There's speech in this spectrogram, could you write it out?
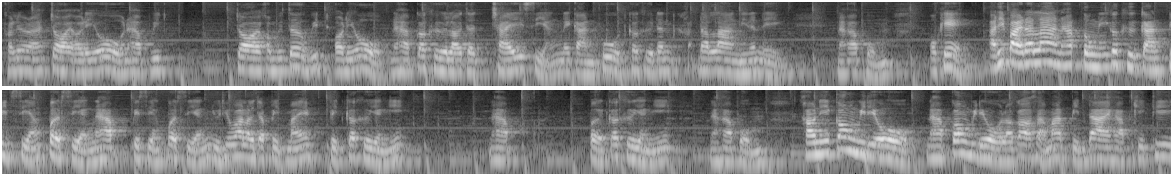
เขาเรียกนะจอยออดิโอนะครับวิดจอยคอมพิวเตอร์วิดออดิโอนะครับก็คือเราจะใช้เสียงในการพูดก็คือด้านด้านล่างนี้นั่นเองนะครับผม โอเค อธิบายด้านล่างนะครับ ตรงนี้ก็คือการปิดเสียงเปิดเสียงนะครับ ปิดเสียงเปิดเสียงอยู่ที่ว่าเราจะปิดไหมปิดก็คืออย่างนี้นะครับ เปิดก็คืออย่างนี้นะครับผม คราวนี้กล้องวิดีโอนะครับ กล้องวิดีโอเราก็สามารถปิดได้ครับ คลิกที่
